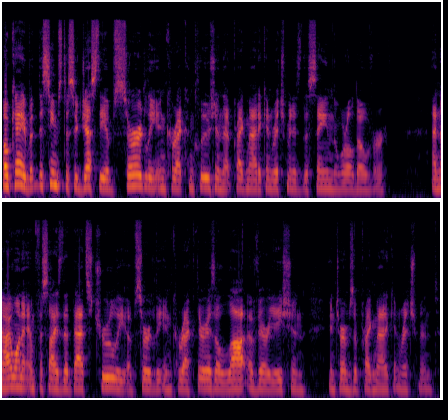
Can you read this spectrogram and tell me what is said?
Okay, but this seems to suggest the absurdly incorrect conclusion that pragmatic enrichment is the same the world over. And I want to emphasize that that's truly absurdly incorrect. There is a lot of variation in terms of pragmatic enrichment.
